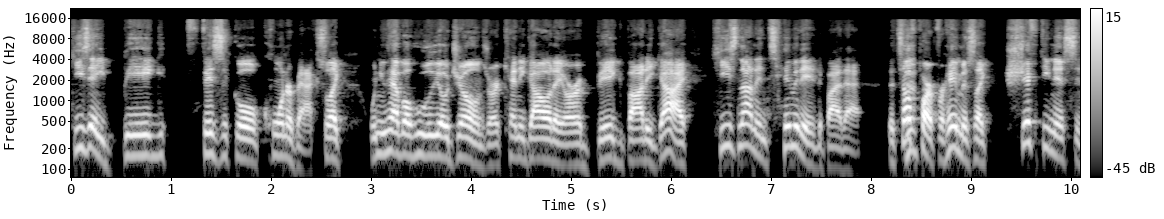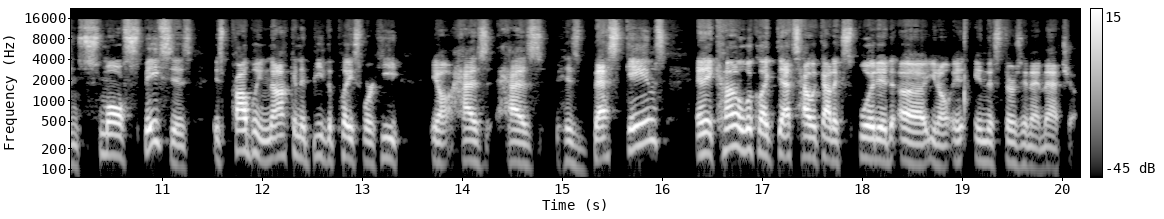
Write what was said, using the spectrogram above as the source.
He's a big physical cornerback. So like when you have a Julio Jones or a Kenny Golladay or a big body guy, he's not intimidated by that. The tough part for him is like shiftiness in small spaces is probably not going to be the place where he, you know, has has his best games. And it kind of looked like that's how it got exploited, uh, you know, in, in this Thursday night matchup.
